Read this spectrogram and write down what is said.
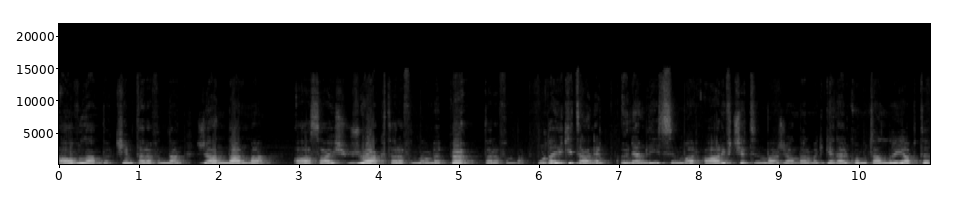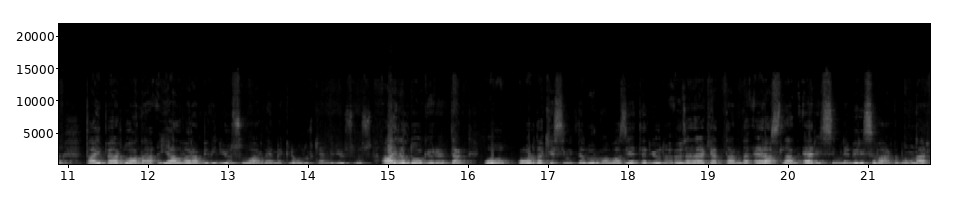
avlandı. Kim tarafından? Jandarma Asayiş, JUAK tarafından ve PÖH tarafından. Burada iki tane önemli isim var. Arif Çetin var. Jandarma Genel Komutanlığı yaptı. Tayyip Erdoğan'a yalvaran bir videosu vardı emekli olurken biliyorsunuz. Ayrıldı o görevden. O orada kesinlikle duruma vaziyet ediyordu. Özel harekattan da Eraslan Er isimli birisi vardı. Bunlar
